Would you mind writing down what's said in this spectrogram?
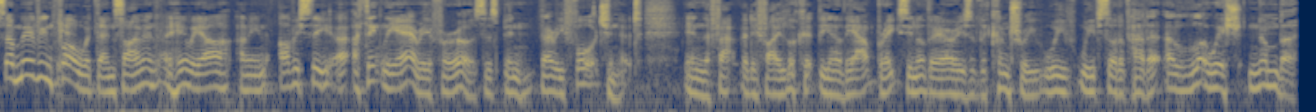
So moving yeah. forward, then, Simon, uh, here we are. I mean, obviously, uh, I think the area for us has been very fortunate in the fact that if I look at the, you know the outbreaks in other areas of the country, we've we've sort of had a, a lowish number.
